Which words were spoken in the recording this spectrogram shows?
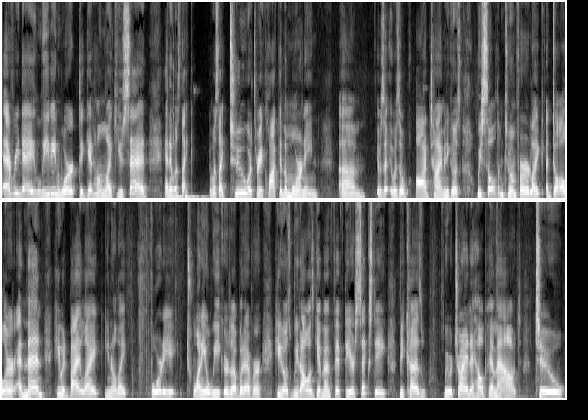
every day leaving work to get home like you said and it was like it was like two or three o'clock in the morning um it was a, it was a odd time. And he goes we sold them to him for like a dollar. And then he would buy like you know like 40 20 a week or so whatever. He goes we'd always give him 50 or 60 because we were trying to help him out to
